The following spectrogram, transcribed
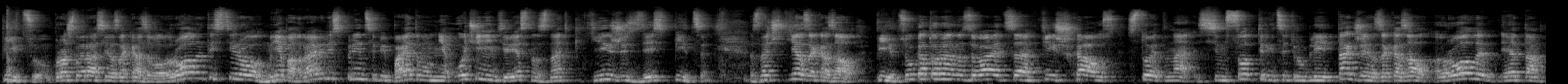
пиццу. В прошлый раз я заказывал роллы, тестировал, мне понравились в принципе, поэтому мне очень интересно знать, какие же здесь пиццы. Значит, я заказал пиццу, которая называется Fish House, стоит она 730 рублей. Также я заказал роллы, это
